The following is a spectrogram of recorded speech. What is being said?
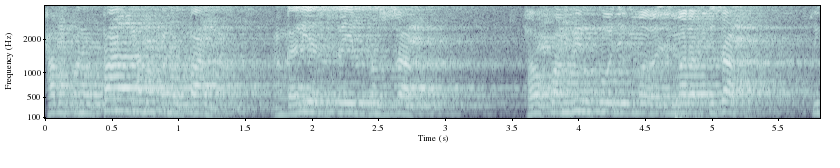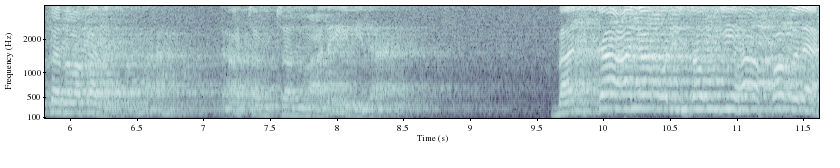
Hapa pana upanga hapa pana upanga. Angalia sasa hivi kanzu zako hawakwambii uko marafiki zako? Tukadha wakadha la tamtanu alayhi bidhalik. Bal ta'lamu li zawjiha fadla.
